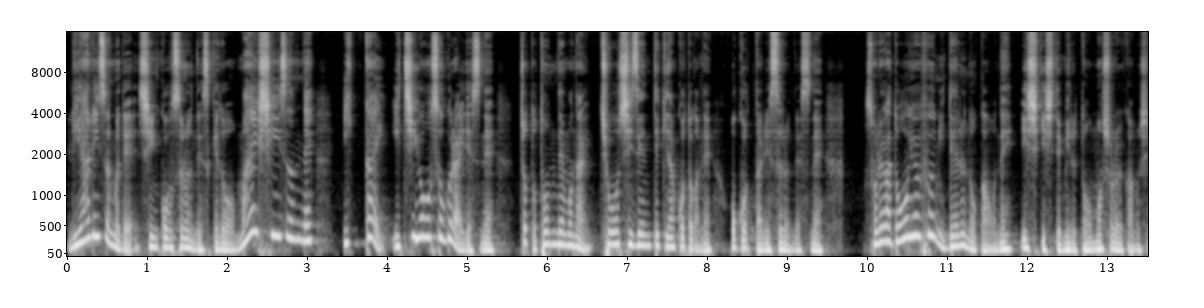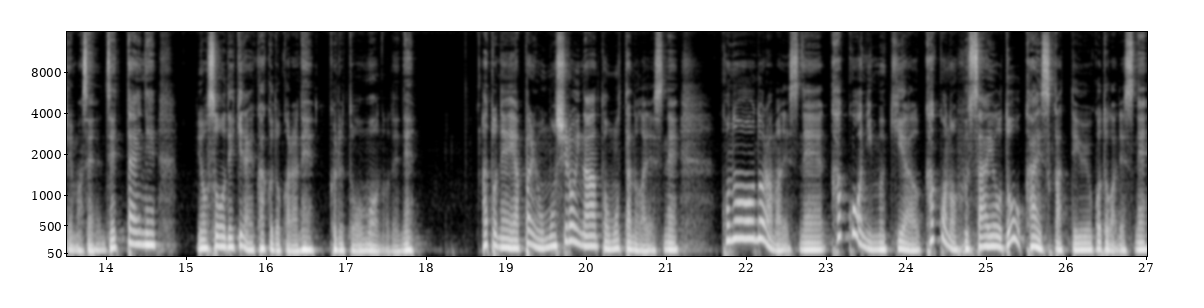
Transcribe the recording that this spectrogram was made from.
リアリズムで進行するんですけど、毎シーズンね、1回1要素ぐらいですね、ちょっととんでもない超自然的なことがね、起こったりするんですね。それがどういう風に出るのかをね、意識してみると面白いかもしれません。絶対ね、予想できない角度からね、来ると思うのでね。あとね、やっぱり面白いなと思ったのがですね、このドラマですね、過去に向き合う、過去の負債をどう返すかっていうことがですね、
